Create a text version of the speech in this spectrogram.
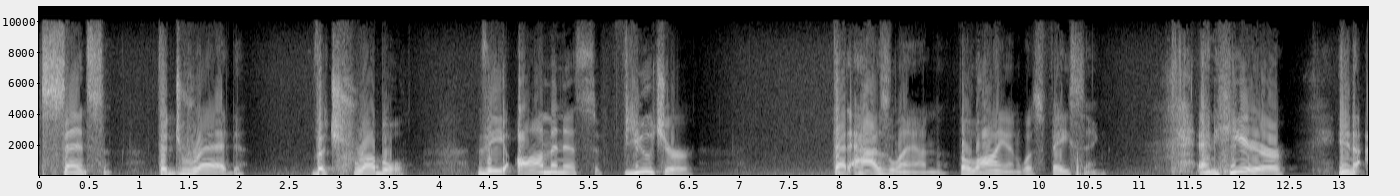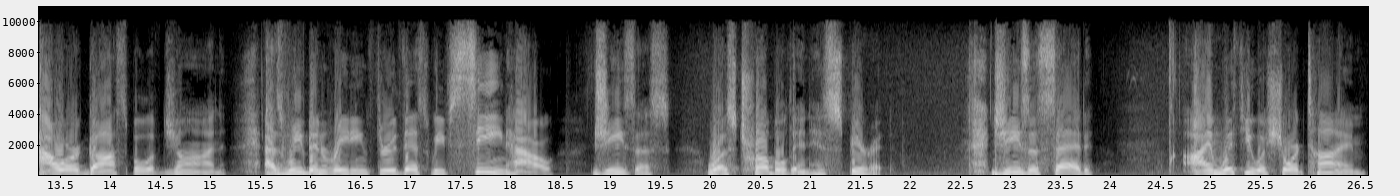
sense the dread, the trouble, the ominous future that Aslan, the lion, was facing. And here, in our Gospel of John, as we've been reading through this, we've seen how Jesus was troubled in his spirit. Jesus said, I am with you a short time.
